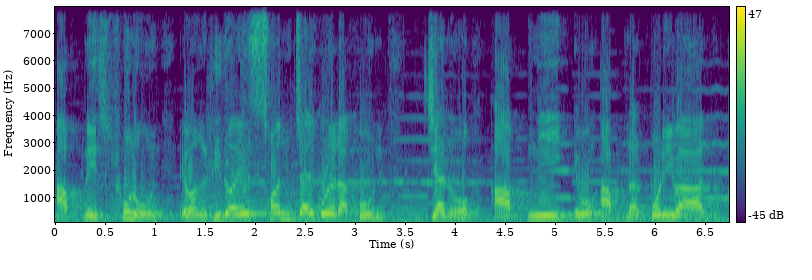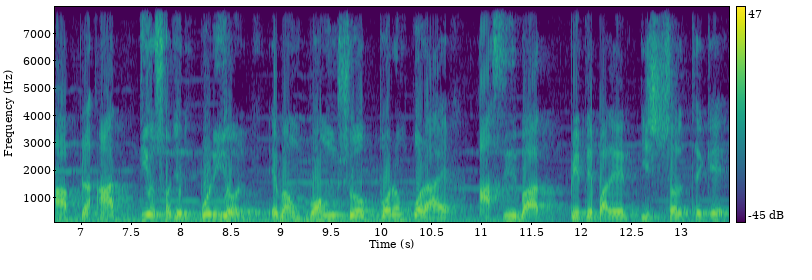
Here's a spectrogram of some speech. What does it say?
আপনি শুনুন এবং হৃদয়ে সঞ্চয় করে রাখুন যেন আপনি এবং আপনার পরিবার, আপনার আত্মীয় স্বজন, পরিজন এবং বংশ পরম্পরায় আশীর্বাদ পেতে পারেন ঈশ্বর থেকে।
